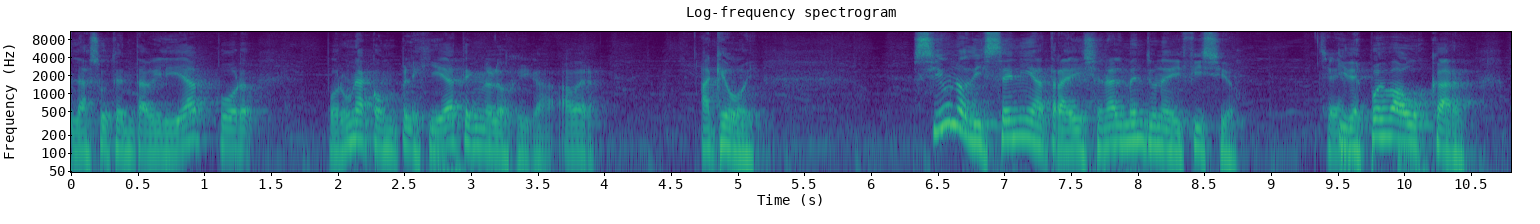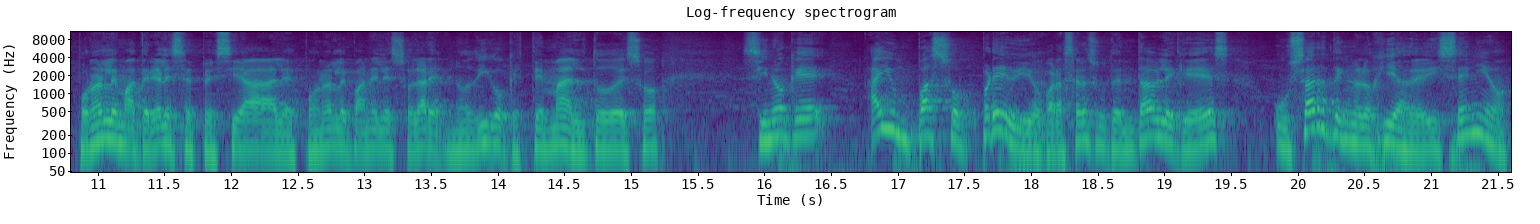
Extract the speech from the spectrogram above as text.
la, sustentabilidad por, por una complejidad tecnológica. A ver, ¿a qué voy? Si uno diseña tradicionalmente un edificio y después va a buscar ponerle materiales especiales, ponerle paneles solares, no digo que esté mal todo eso, sino que hay un paso previo para ser sustentable que es usar tecnologías de diseño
